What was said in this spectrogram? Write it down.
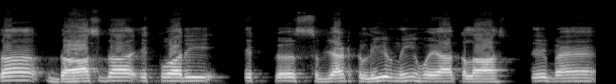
ਤਾਂ ਦਾਸ ਦਾ ਇੱਕ ਵਾਰੀ ਇੱਕ ਸਬਜੈਕਟ ਕਲੀਅਰ ਨਹੀਂ ਹੋਇਆ ਕਲਾਸ ਤੇ ਮੈਂ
